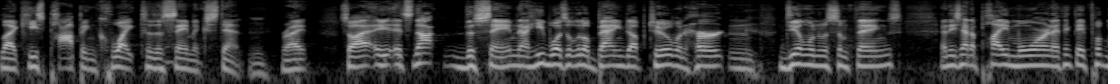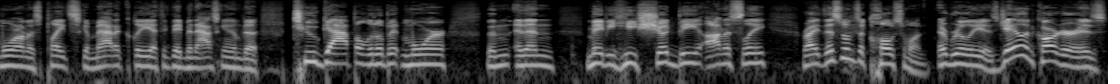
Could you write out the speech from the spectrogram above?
like he's popping quite to the same extent, mm. right? So I, it's not the same. Now he was a little banged up too and hurt and dealing with some things, and he's had to play more. And I think they put more on his plate schematically. I think they've been asking him to two gap a little bit more than and then maybe he should be. Honestly, right? This one's a close one. It really is. Jalen Carter is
